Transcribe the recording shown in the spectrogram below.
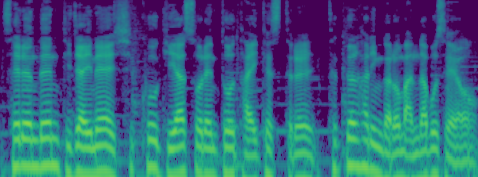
세련된 디자인의 시쿠 기아 소렌토 다이캐스트를 특별 할인가로 만나보세요.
